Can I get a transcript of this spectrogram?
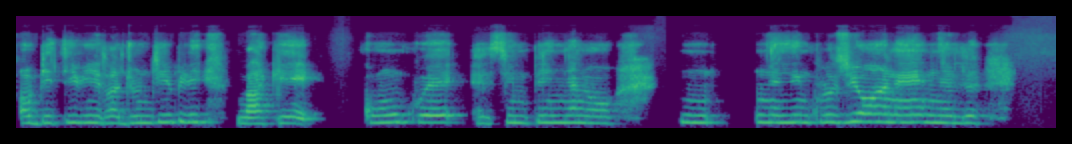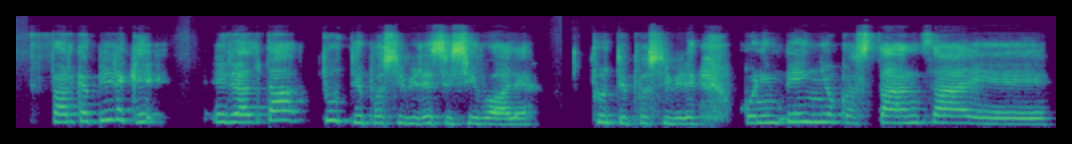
obiettivi irraggiungibili, ma che comunque eh, si impegnano mh, nell'inclusione, nel far capire che in realtà tutto è possibile se si vuole, tutto è possibile con impegno, costanza e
